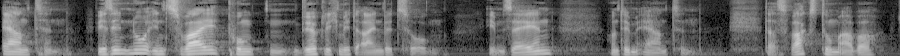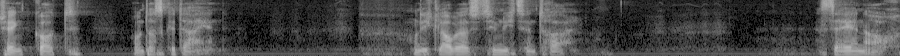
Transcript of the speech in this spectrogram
ernten. Wir sind nur in zwei Punkten wirklich mit einbezogen im Säen und im Ernten. Das Wachstum aber schenkt Gott und das Gedeihen. Und ich glaube, das ist ziemlich zentral. Säen auch.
